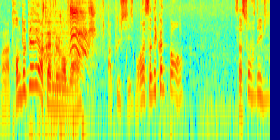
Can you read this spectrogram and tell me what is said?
Voilà, 32 PV hein, quand même le jambon. Hein. Ah, plus 6. Bon, ça déconne pas. Hein. Ça sauve des vies.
